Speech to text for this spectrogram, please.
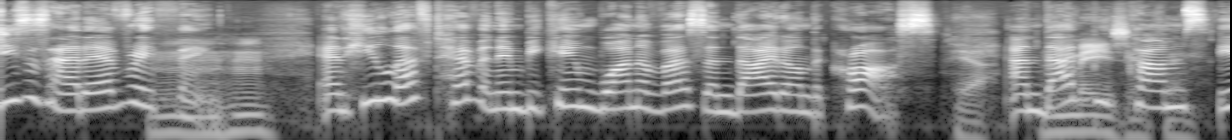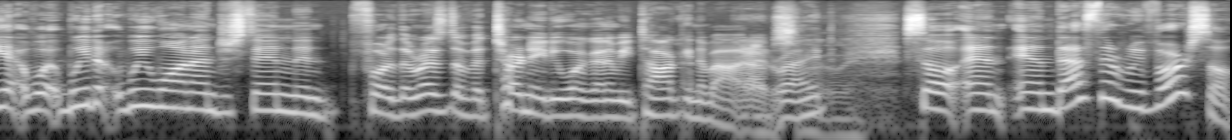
Jesus had everything. Mm-hmm. And he left heaven and became one of us and died on the cross. Yeah, And that amazing becomes, yeah, what we, we want to understand and for the rest of eternity, we're going to be talking about Absolutely. it, right? So, and, and that's the reversal.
